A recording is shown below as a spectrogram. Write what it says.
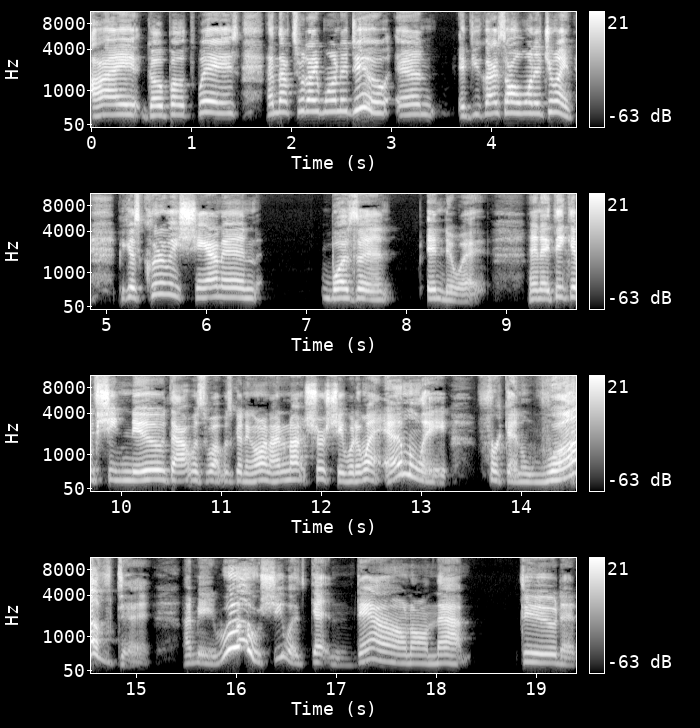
I go both ways and that's what I want to do. And if you guys all want to join, because clearly Shannon wasn't into it. And I think if she knew that was what was going on, I'm not sure she would have went. Emily freaking loved it. I mean, woo, she was getting down on that dude and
